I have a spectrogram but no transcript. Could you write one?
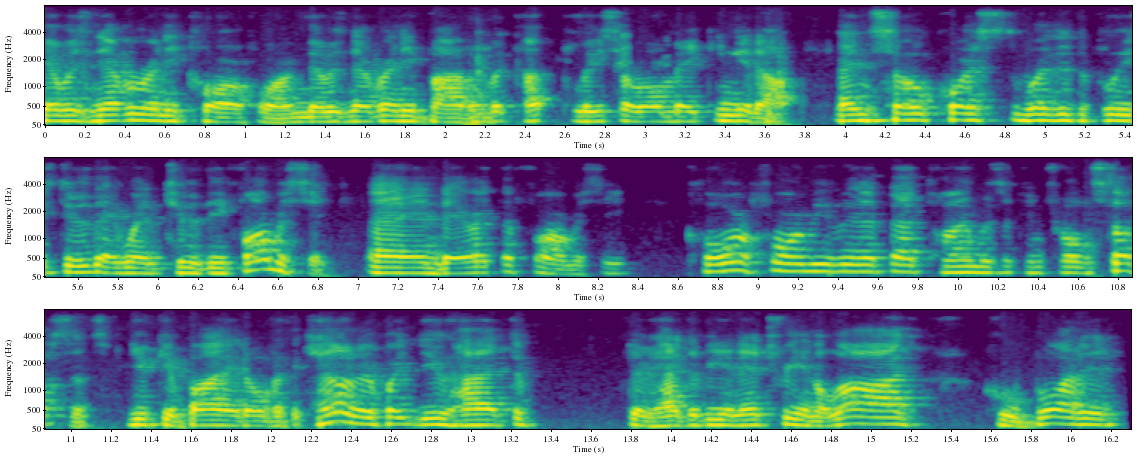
There was never any chloroform. There was never any bottle. The police are all making it up. And so, of course, what did the police do? They went to the pharmacy, and there at the pharmacy, chloroform even at that time was a controlled substance. You could buy it over the counter, but you had to. There had to be an entry in a log, who bought it,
